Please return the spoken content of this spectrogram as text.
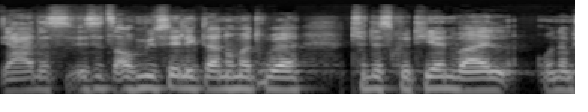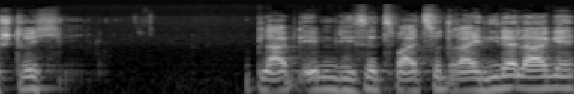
ja, das ist jetzt auch mühselig, da nochmal drüber zu diskutieren, weil unterm Strich bleibt eben diese 2 3 Niederlage,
